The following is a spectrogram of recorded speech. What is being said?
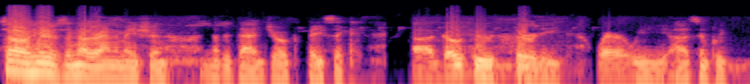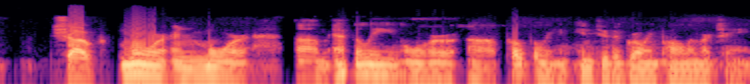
So here's another animation, another dad joke, basic uh, go to 30, where we uh, simply shove more and more um, ethylene or uh, propylene into the growing polymer chain.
